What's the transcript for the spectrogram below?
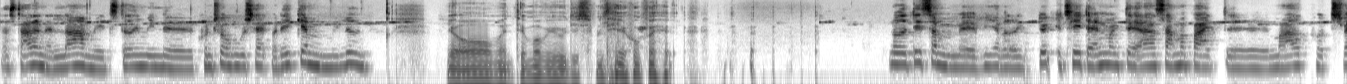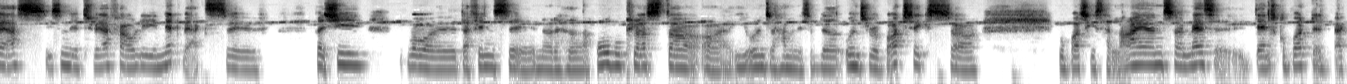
Der starter en alarm et sted i min øh, kontorhus her. Går det igennem i lyden? Jo, men det må vi jo ligesom leve med. Noget af det, som øh, vi har været dygtige til i Danmark, det er at samarbejde øh, meget på tværs i sådan et tværfagligt netværks øh, regi, hvor øh, der findes øh, noget, der hedder Robocluster, og i Odense har man etableret Odense Robotics og Robotics Alliance og en masse dansk robotnetværk,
